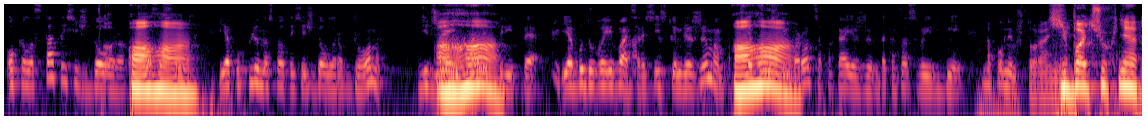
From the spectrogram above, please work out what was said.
около 100 тысяч долларов. Ага. Я куплю на 100 тысяч долларов дронов. DJI Ага. Mavic 3T. Я буду воевать с российским режимом. Ага. Я бороться, пока я жив, до конца своих дней. Напомним, что ранее Ебать чухня.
